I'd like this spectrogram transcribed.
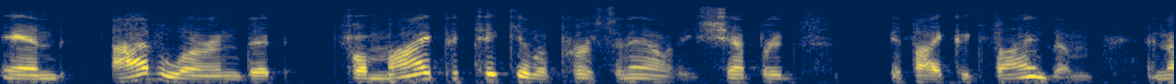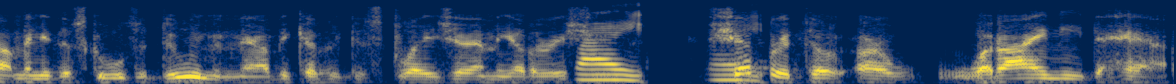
And I've learned that for my particular personality, shepherds, if I could find them, and not many of the schools are doing them now because of dysplasia and the other issues. right. Right. Shepherds are, are what I need to have.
